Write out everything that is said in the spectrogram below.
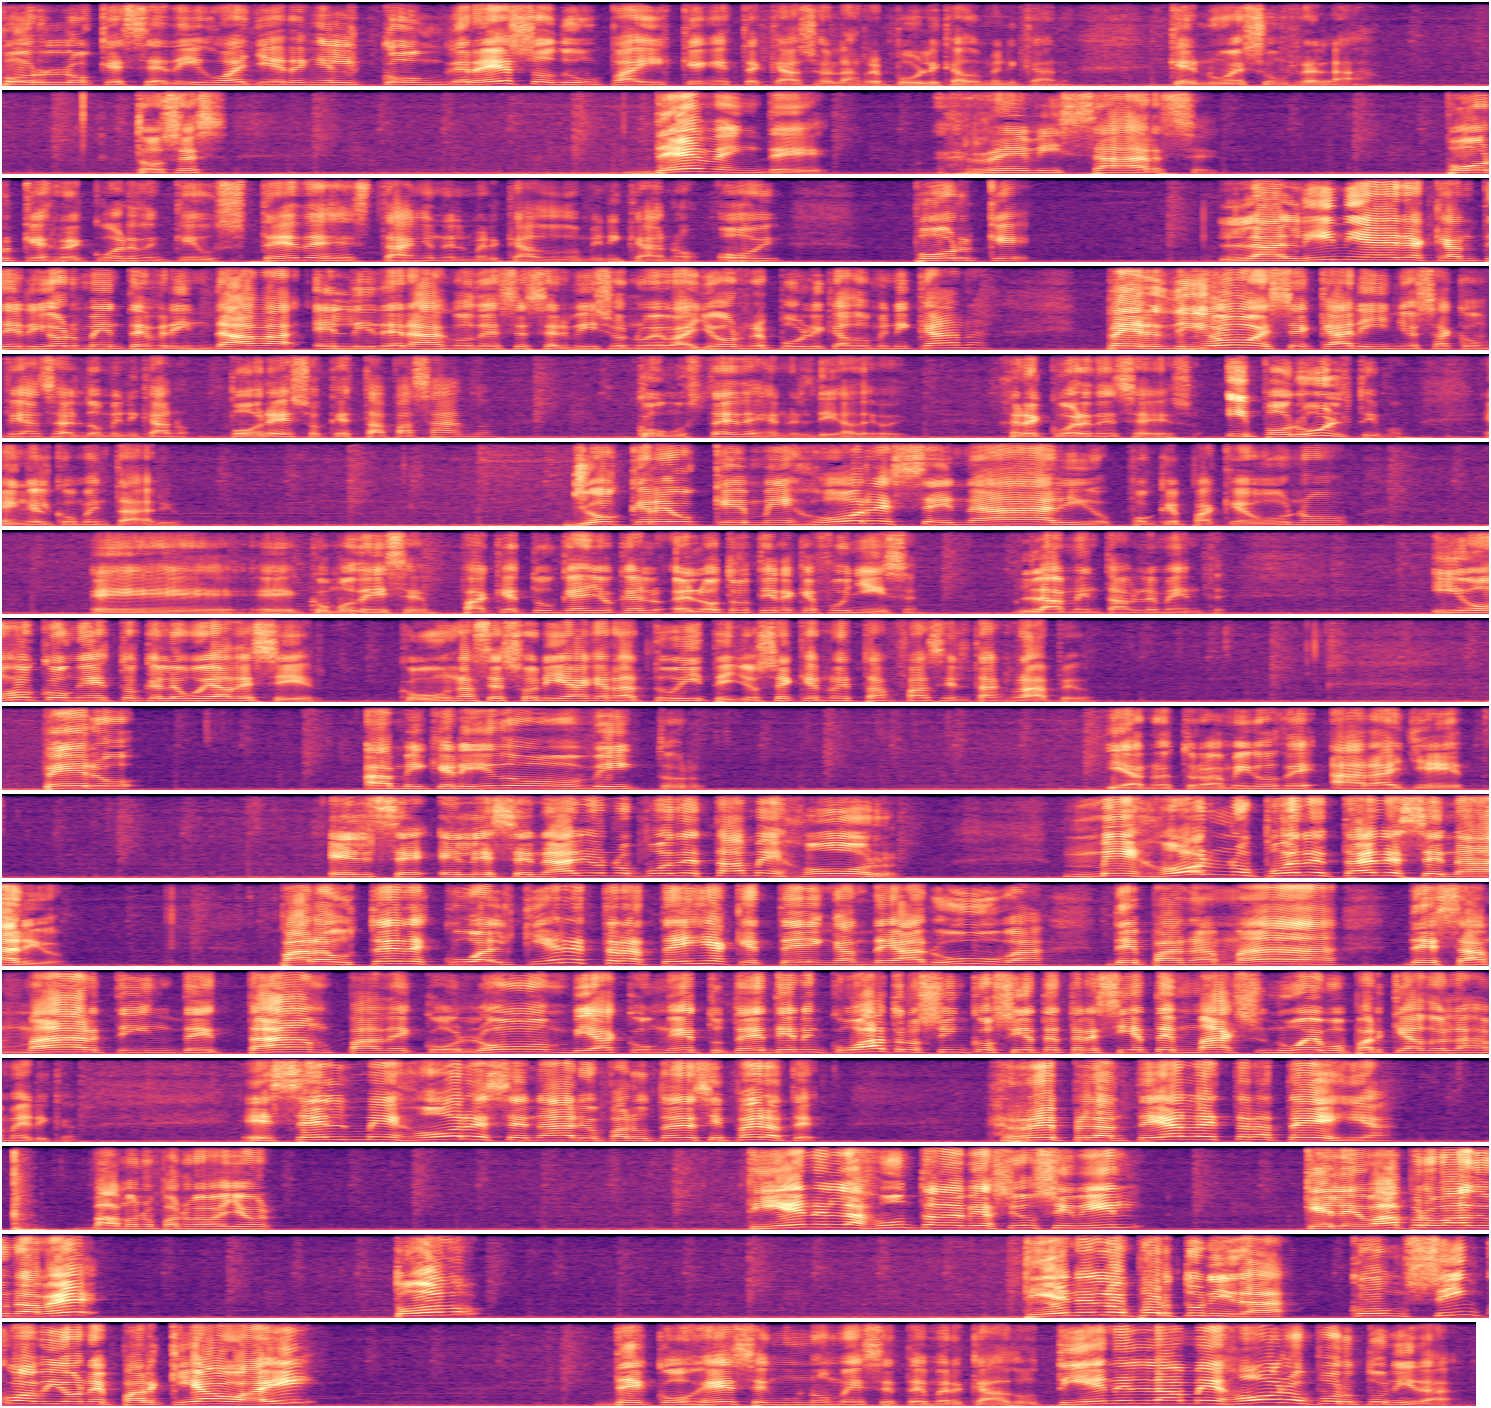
Por lo que se dijo ayer en el Congreso de un país, que en este caso es la República Dominicana, que no es un relajo. Entonces, deben de revisarse porque recuerden que ustedes están en el mercado dominicano hoy porque la línea aérea que anteriormente brindaba el liderazgo de ese servicio Nueva York, República Dominicana, perdió ese cariño, esa confianza del dominicano. Por eso que está pasando con ustedes en el día de hoy. Recuérdense eso. Y por último, en el comentario, yo creo que mejor escenario, porque para que uno, eh, eh, como dicen, para que tú que yo que el, otro tiene que fuñirse, lamentablemente. Y ojo con esto que le voy a decir, con una asesoría gratuita, y yo sé que no es tan fácil, tan rápido, pero a mi querido Víctor y a nuestros amigos de Arayet, el, el escenario no puede estar mejor. Mejor no puede estar el escenario para ustedes cualquier estrategia que tengan de Aruba, de Panamá, de San Martín, de Tampa, de Colombia, con esto. Ustedes tienen 4, 5, 7, 3, 7 Max nuevos parqueados en las Américas. Es el mejor escenario para ustedes. Y espérate, replantean la estrategia. Vámonos para Nueva York tienen la Junta de Aviación Civil que le va a aprobar de una vez todo. Tienen la oportunidad con cinco aviones parqueados ahí de cogerse en unos meses este mercado. Tienen la mejor oportunidad.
